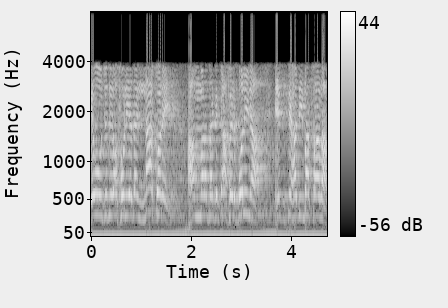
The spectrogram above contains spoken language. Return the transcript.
কেউ যদি রফলি আদায় না করে, আমরা তাকে কাফের বলি না। ইজতেহাদি মাসালা।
